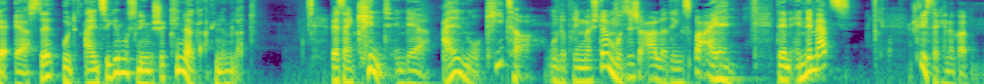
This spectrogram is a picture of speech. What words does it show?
Der erste und einzige muslimische Kindergarten im Land. Wer sein Kind in der Al-Nur Kita unterbringen möchte, muss sich allerdings beeilen. Denn Ende März schließt der Kindergarten.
